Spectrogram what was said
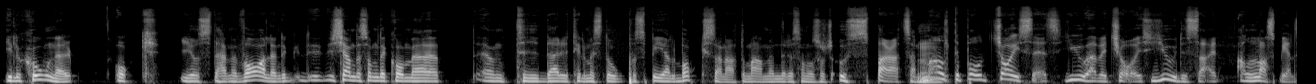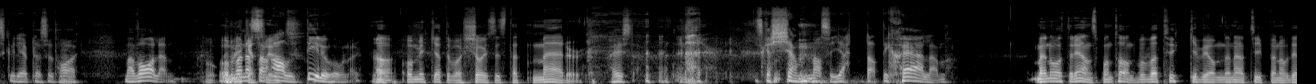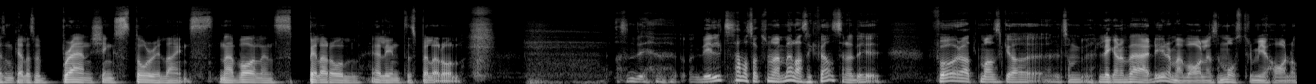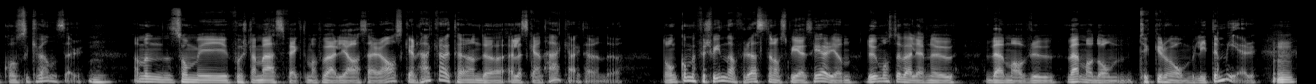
illusioner och just det här med valen. Det, det det kändes som det kom ett, en tid där det till och med stod på spelboxarna att de använde det som någon sorts uspar. Att så här, Mm. multiple choices, you have a choice, you decide. Alla spel skulle helt plötsligt ha de här valen. Och, Och det var nästan slut. alltid illusioner. Ja, och mycket att det var choices that matter. Ja, just det. Det ska kännas i hjärtat, i själen. Men återigen, spontant, vad, vad tycker vi om den här typen av det som kallas för branching storylines? När valen spelar roll eller inte spelar roll. Alltså det, det är lite samma sak som de här mellansekvenserna. Det, för att man ska liksom lägga något värde i de här valen så måste de ju ha några konsekvenser. Ja, men som i första Mass Effect, man får välja så här, ja, ska den här karaktären dö eller ska den här karaktären dö? De kommer försvinna för resten av spelserien. Du måste välja nu vem av, du, vem av dem tycker du om lite mer. Mm.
